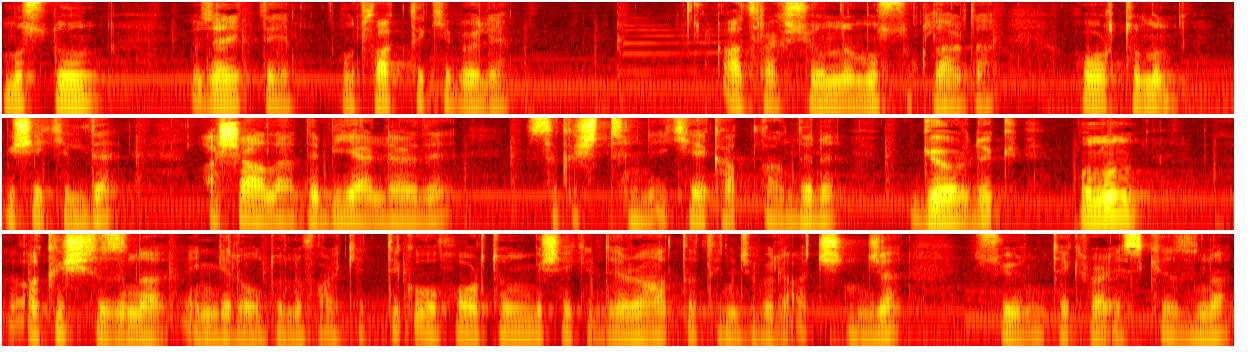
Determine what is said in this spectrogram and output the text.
musluğun özellikle mutfaktaki böyle atraksiyonlu musluklarda hortumun bir şekilde aşağılarda bir yerlerde sıkıştığını, ikiye katlandığını gördük. Bunun akış hızına engel olduğunu fark ettik. O hortumu bir şekilde rahatlatınca böyle açınca suyun tekrar eski hızına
